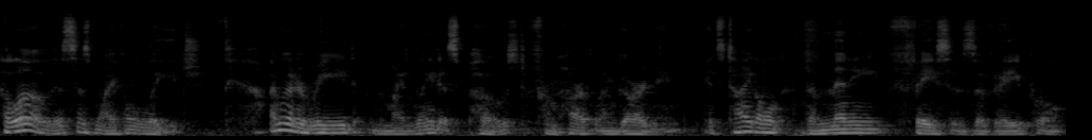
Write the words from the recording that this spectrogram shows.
Hello, this is Michael Leach. I'm going to read my latest post from Heartland Gardening. It's titled The Many Faces of April.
